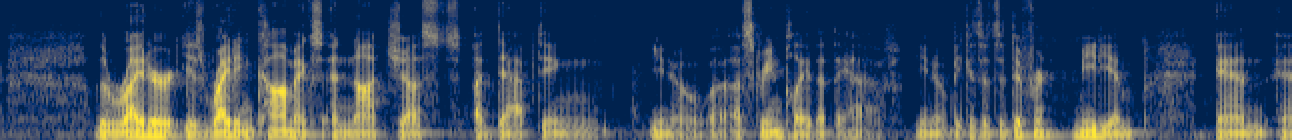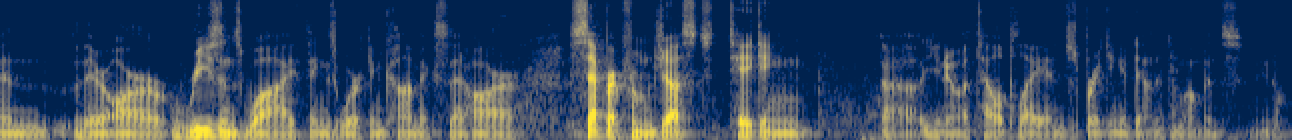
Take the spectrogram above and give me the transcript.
the writer is writing comics and not just adapting you know a screenplay that they have you know because it's a different medium and and there are reasons why things work in comics that are separate from just taking uh, you know a teleplay and just breaking it down into moments you know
